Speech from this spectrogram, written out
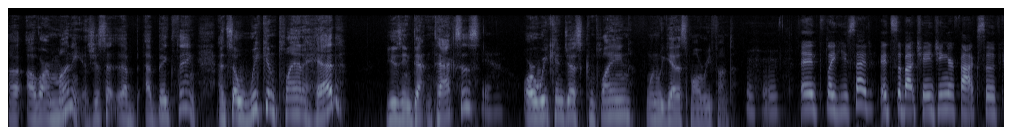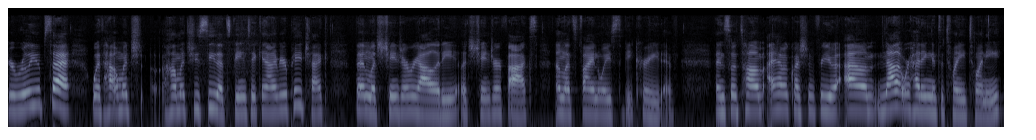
uh, of our money, it's just a, a, a, big thing. And so we can plan ahead using debt and taxes, yeah. or we can just complain when we get a small refund. Mm-hmm. And like you said, it's about changing your facts. So if you're really upset with how much how much you see that's being taken out of your paycheck, then let's change our reality, let's change our facts, and let's find ways to be creative. And so, Tom, I have a question for you. Um, now that we're heading into 2020,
